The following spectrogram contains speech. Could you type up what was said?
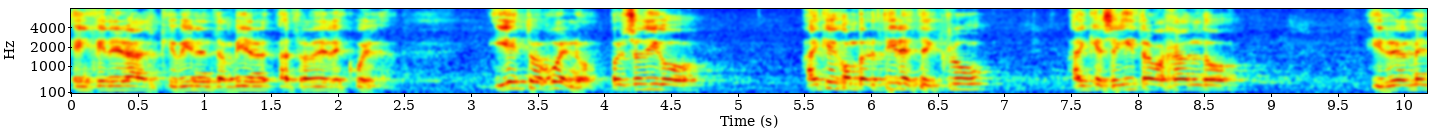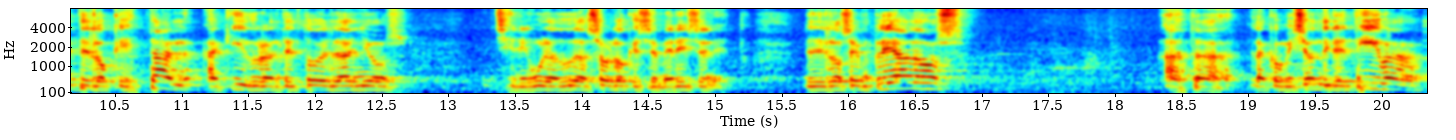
en general que vienen también a través de la escuela. Y esto es bueno, por eso digo, hay que convertir este club, hay que seguir trabajando y realmente los que están aquí durante todo el año, sin ninguna duda, son los que se merecen esto. Desde los empleados hasta la comisión directiva,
